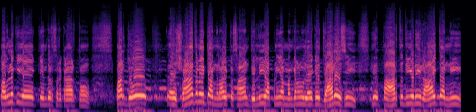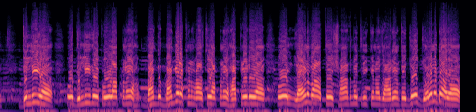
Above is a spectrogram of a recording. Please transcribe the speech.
ਪਬਲਿਕ ਹੀ ਹੈ ਕੇਂਦਰ ਸਰਕਾਰ ਤੋਂ। ਪਰ ਜੋ ਸ਼ਾਂਤਮਈ ਢੰਗ ਨਾਲ ਕਿਸਾਨ ਦਿੱਲੀ ਆਪਣੀਆਂ ਮੰਗਾਂ ਨੂੰ ਲੈ ਕੇ ਜਾ ਰਹੇ ਸੀ ਭਾਰਤ ਦੀ ਜਿਹੜੀ ਰਾਜਧਾਨੀ ਦਿੱਲੀ ਆ, ਉਹ ਦਿੱਲੀ ਦੇ ਕੋਲ ਆਪਣੇ ਬੰਗ, ਬੰਗੇ ਰੱਖਣ ਵਾਸਤੇ ਆਪਣੇ ਹੱਕ ਜਿਹੜੇ ਆ, ਉਹ ਲੈਣ ਵਾਸਤੇ ਸ਼ਾਂਤਮਈ ਤਰੀਕੇ ਨਾਲ ਜਾ ਰਹੇ ਆ ਤੇ ਜੋ ਜ਼ੁਲਮ ਢਾਇਆ,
